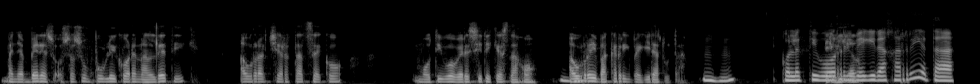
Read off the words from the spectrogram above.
baina berez osasun publikoaren aldetik aurrak txertatzeko motibo berezirik ez dago. Aurrei bakarrik begiratuta. Mhm. Kolektibo horri da. begira jarri eta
